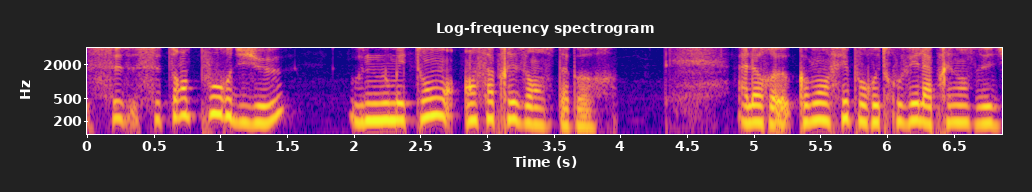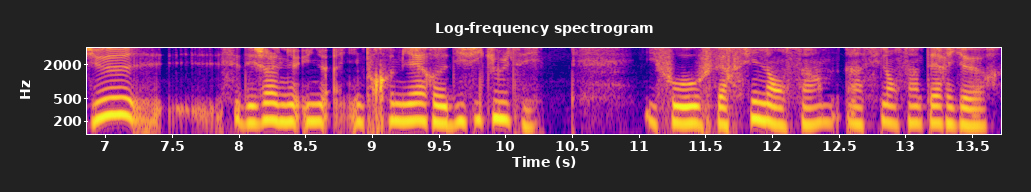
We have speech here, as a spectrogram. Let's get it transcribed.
ce, ce temps pour Dieu où nous nous mettons en sa présence d'abord. Alors, euh, comment on fait pour retrouver la présence de Dieu? C'est déjà une, première euh, difficulté. Il faut faire silence, hein, un silence intérieur.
